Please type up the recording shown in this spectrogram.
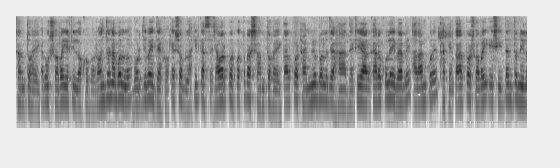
শান্ত হয়ে, এবং সবাই এটি লক্ষ্য করে। রঞ্জনা বলল বর্দিভাই দেখো, কেশব লাকির কাছে যাওয়ার পর কতটা শান্ত হয়ে তারপর ঠাম্মিও বলল যে হ্যাঁ দেখ, আর কারও কোলে এভাবে আরাম করে থাকেন। তারপর সবাই এই সিদ্ধান্ত নিল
